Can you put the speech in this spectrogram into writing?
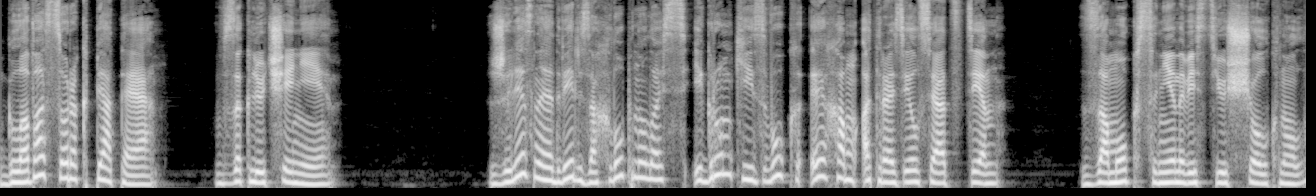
Глава 45. В заключении. Железная дверь захлопнулась, и громкий звук эхом отразился от стен. Замок с ненавистью щелкнул.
